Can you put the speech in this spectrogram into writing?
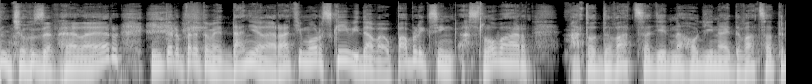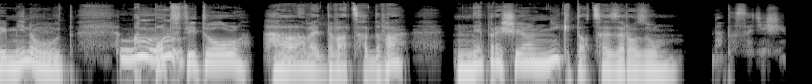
Joseph Heller, interpretom je Daniel Ratimorský, vydávajú Publixing a Slovart. Má to 21 hodín aj 23 minút. A podtitul Hlave 22 neprešiel nikto cez rozum. Na to se těším.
